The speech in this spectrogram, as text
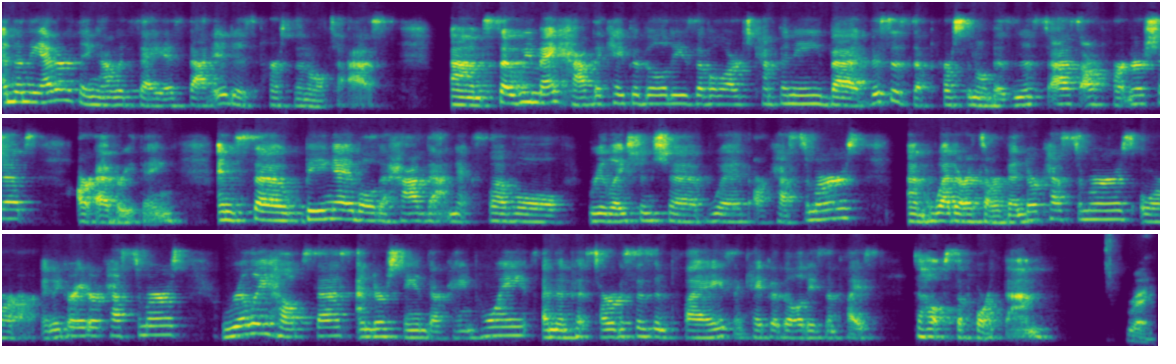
And then the other thing i would say is that it is personal to us um, so we may have the capabilities of a large company but this is a personal business to us our partnerships are everything. And so being able to have that next level relationship with our customers, um, whether it's our vendor customers or our integrator customers, really helps us understand their pain points and then put services in place and capabilities in place to help support them. Right.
